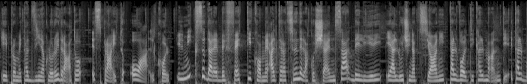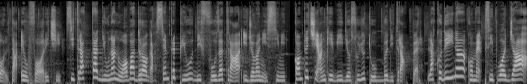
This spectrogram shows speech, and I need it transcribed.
e prometazina cloroidrato Sprite o alcol. Il mix darebbe effetti come alterazione della coscienza, deliri e allucinazioni, talvolta calmanti e talvolta euforici. Si tratta di una nuova droga sempre più diffusa tra i giovanissimi, complici anche i video su YouTube di trapper. La codeina, come si può già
